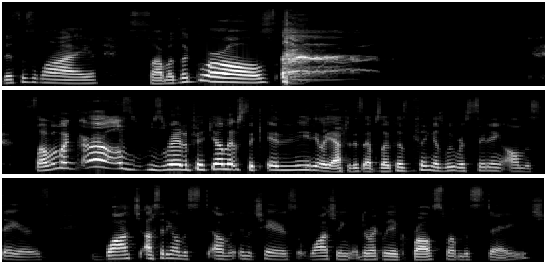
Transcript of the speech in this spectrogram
this is why some of the girls. some of the girls was ready to pick your lipstick immediately after this episode because the thing is we were sitting on the stairs watch was sitting on the um, in the chairs watching directly across from the stage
